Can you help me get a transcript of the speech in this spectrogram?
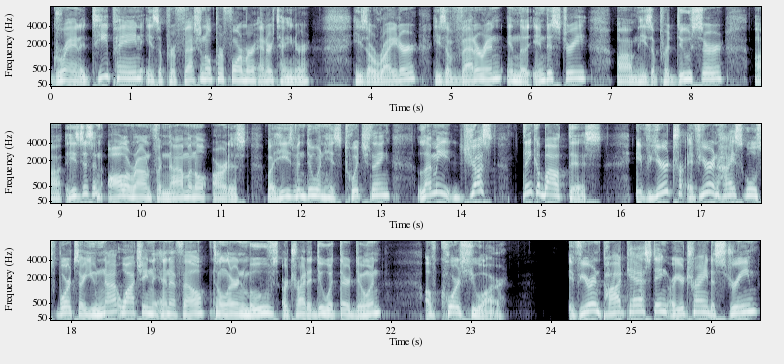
granted, T Pain is a professional performer, entertainer. He's a writer. He's a veteran in the industry. Um, he's a producer. Uh, he's just an all around phenomenal artist, but he's been doing his Twitch thing. Let me just think about this. If you're tr- if you're in high school sports, are you not watching the NFL to learn moves or try to do what they're doing? Of course you are. If you're in podcasting or you're trying to stream,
